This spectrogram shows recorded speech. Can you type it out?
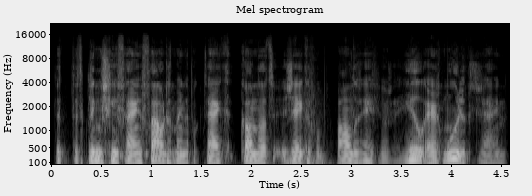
Dat, dat klinkt misschien vrij eenvoudig, maar in de praktijk kan dat zeker voor bepaalde regio's heel erg moeilijk zijn.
